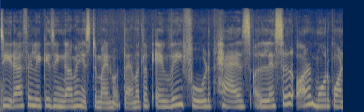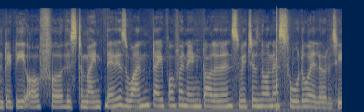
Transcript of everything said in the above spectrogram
जीरा से लेके झिंगा में हिस्टामाइन होता है। मतलब एवरी फ़ूड हैज़ लेसर और more quantity of histamine there is one type of an intolerance which is known as pseudo allergy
